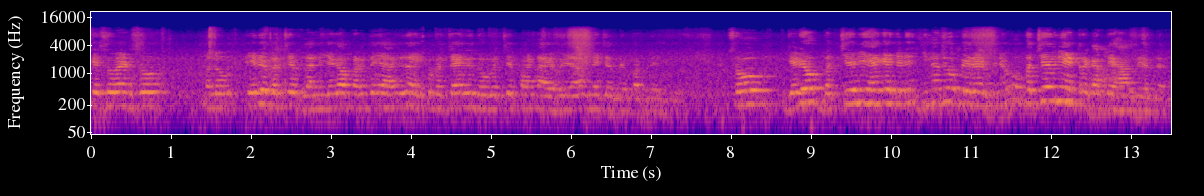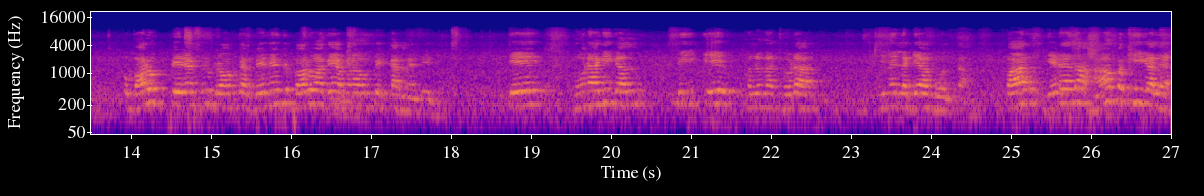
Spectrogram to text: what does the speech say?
ਕਿ ਸੋ ਐਂਡ ਸੋ ਮਤਲਬ ਇਹਦੇ ਬੱਚੇ ਫਲਾਨੀ ਜਗ੍ਹਾ ਪੜ੍ਹਦੇ ਆ, ਇਹਦਾ ਇੱਕ ਬੱਚਾ, ਇਹਦੇ ਦੋ ਬੱਚੇ ਪੜ੍ਹਨ ਆਏ ਹੋਏ ਆ, ਇੰਨੇ ਚਿਰ ਪੜ੍ਹਦੇ ਨੇ ਸੋ ਜਿਹੜੇ ਉਹ ਬੱਚੇ ਵੀ ਹੈਗੇ, ਜਿਹੜੇ ਜਿਨ੍ਹਾਂ ਦੇ ਉਹ ਪੇਰੈਂਟਸ ਨੇ, ਉਹ ਬੱਚੇ ਵੀ ਨਹੀਂ ਐਂਟਰ ਕਰਦੇ ਹਾਲ ਦੇ ਅੰਦਰ। ਉਹ ਬਾਹਰੋਂ ਪੇਰੈਂਟਸ ਨੂੰ ਡ੍ਰੌਪ ਕਰਦੇ ਨੇ ਤੇ ਬਾਹਰੋਂ ਆ ਕੇ ਆਪਣਾ ਉਹ ਪਿਕ ਕਰ ਲੈਂਦੇ ਨੇ। ਤੇ ਹੁਣ ਆ ਗਈ ਗੱਲ ਵੀ ਇਹ ਮਤਲਬ ਮੈਂ ਥੋੜਾ ਜਿਵੇਂ ਲੱਗਿਆ ਬੋਲਤਾ। ਪਰ ਜਿਹੜਾ ਇਹਦਾ ਹਾਂ ਪੱਖੀ ਗੱਲ ਹੈ,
